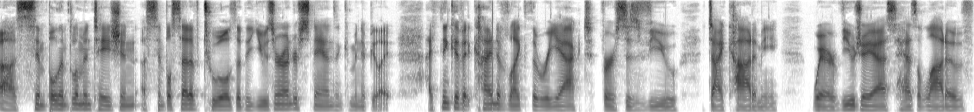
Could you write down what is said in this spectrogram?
a simple implementation, a simple set of tools that the user understands and can manipulate. I think of it kind of like the React versus Vue dichotomy, where Vue.js has a lot of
